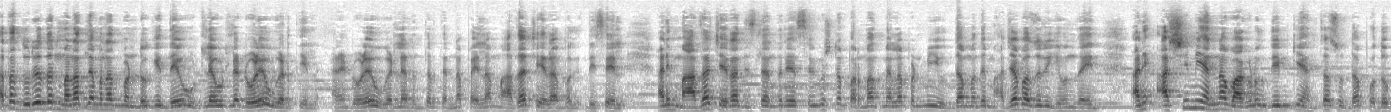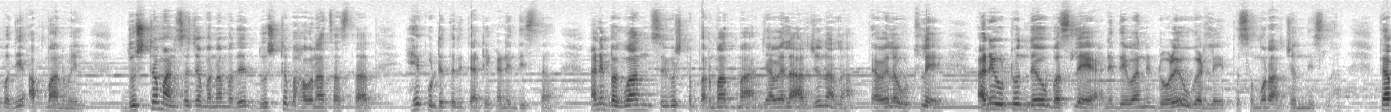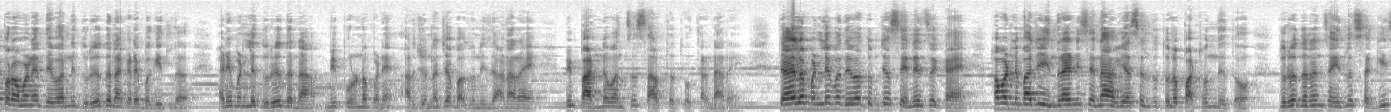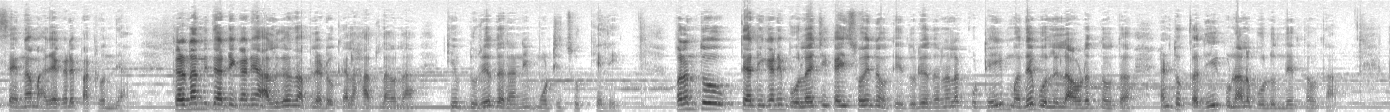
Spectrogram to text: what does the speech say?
आता दुर्योधन मनातल्या मनात म्हणतो की देव उठल्या उठल्या डोळे उघडतील आणि डोळे उघडल्यानंतर त्यांना पहिला माझा चेहरा बघ दिसेल. आणि माझा चेहरा दिसल्यानंतर या श्रीकृष्ण परमात्म्याला पण मी युद्धामध्ये माझ्या बाजूने घेऊन जाईन आणि अशी मी यांना वागणूक देईन की यांचासुद्धा पदोपदी अपमान होईल. दुष्ट माणसाच्या मनामध्ये दुष्ट भावनाच असतात हे कुठेतरी त्या ठिकाणी दिसतं. आणि भगवान श्रीकृष्ण परमात्मा ज्यावेळेला अर्जुन आला त्यावेळेला उठले आणि उठून देव बसले आणि देवांनी डोळे उघडले तर समोर अर्जुन दिसला. त्याप्रमाणे देवांनी दुर्योधनाकडे बघितलं आणि म्हणले दुर्योधना मी पूर्णपणे अर्जुनाच्या बाजूने जाणार आहे. मी पांडवांचं सार्थत्व करणार आहे. त्यावेळेला म्हणले मग देवा तुमच्या सेनेचं काय? हा म्हणले माझी इंद्रायणी सेना हवी असेल तर तुला पाठवून देतो. दुर्योधनाने सांगितलं सगळी सेना माझ्याकडे पाठवून द्या. कर्णाने त्या ठिकाणी अलगद आपल्या डोक्याला हात लावला की दुर्योधनाने मोठी चूक केली. परंतु त्या ठिकाणी बोलायची काही सोय नव्हती. दुर्योधनाला कुठेही मध्ये बोललेलं आवडत नव्हतं आणि तो कधीही कुणाला बोलून देत नव्हता.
